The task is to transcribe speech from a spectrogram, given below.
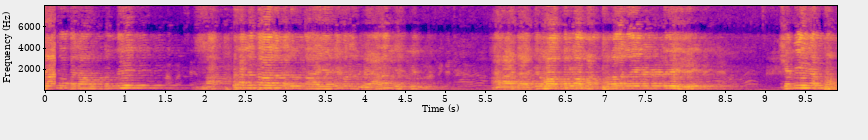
సంతగా ఉంటుంది సత్ఫలితాలు కలుగుతాయని మనకు వేదం చెప్పింది. అలాంటి అగ్నిహోత్రంలో మొట్టమొదటిదైనటువంటిది క్షమీగర్భం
